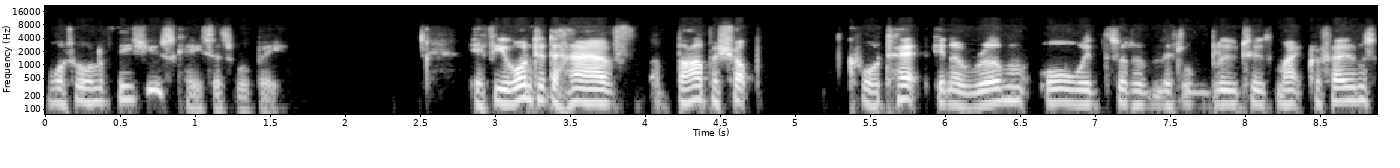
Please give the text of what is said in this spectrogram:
what all of these use cases will be. If you wanted to have a barbershop quartet in a room, all with sort of little Bluetooth microphones,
